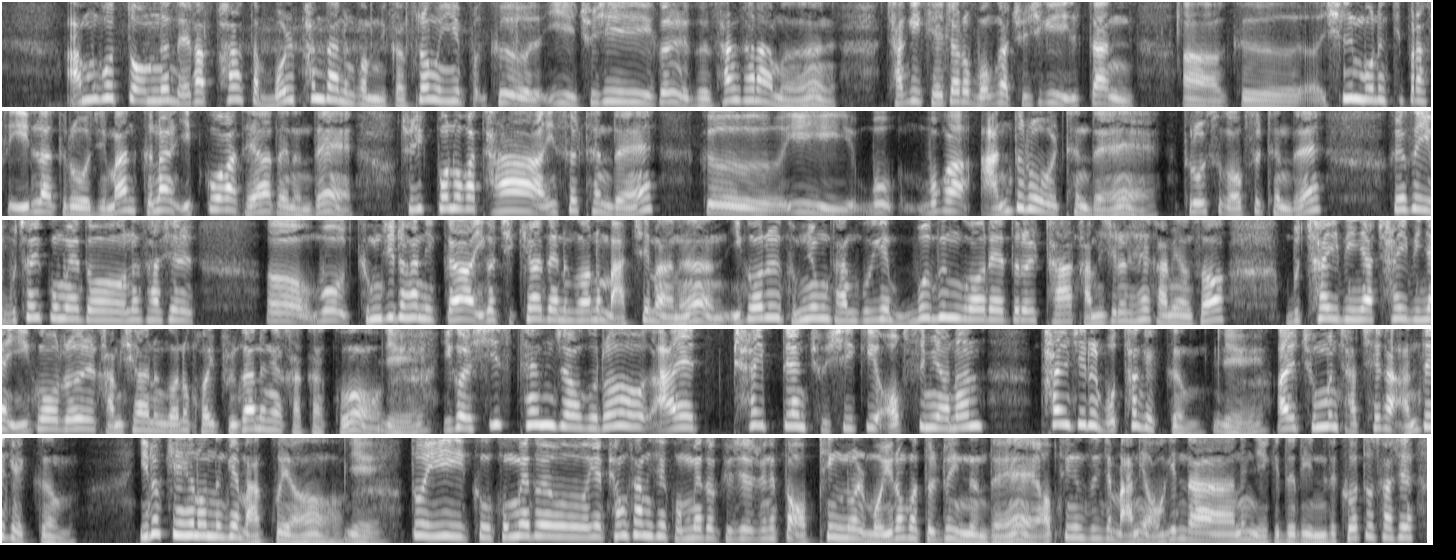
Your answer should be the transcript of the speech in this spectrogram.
아무것도 없는 내가 팔았다 뭘 판다는 겁니까? 그러면 이 그 이 주식을 그 산 사람은 자기 계좌로 뭔가 주식이 일단 어그 실물은 T 플러스 1날 들어오지만 그날 입고가 돼야 되는데 주식 번호가 다 있을 텐데 그 이 뭐 뭐가 안 들어올 텐데 들어올 수가 없을 텐데 그래서 이 무차익 공매도는 사실 어, 뭐, 금지를 하니까 이걸 지켜야 되는 거는 맞지만은 이거를 금융당국이 모든 거래들을 다 감시를 해 가면서 무차입이냐 차입이냐 이거를 감시하는 거는 거의 불가능에 가깝고 예. 이걸 시스템적으로 아예 차입된 주식이 없으면은 팔지를 못하게끔 예. 아예 주문 자체가 안 되게끔 이렇게 해놓는 게 맞고요. 예. 또이 그 공매도의 평상시에 공매도 규제 중에 또 업팅룰 뭐 이런 것들도 있는데 업팅도 이제 많이 어긴다는 얘기들이 있는데 그것도 사실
